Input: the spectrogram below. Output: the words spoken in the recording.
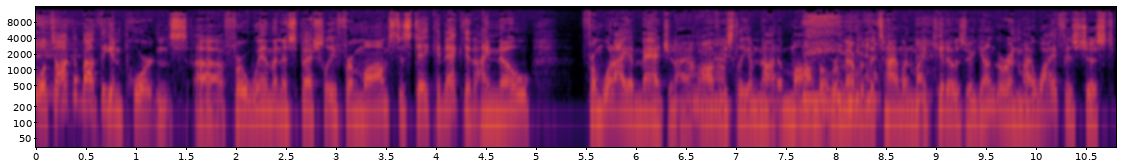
Well, talk about the importance uh, for women, especially for moms, to stay connected. I know from what I imagine, I yeah. obviously am not a mom, but remember the time when my kiddos are younger and my wife is just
